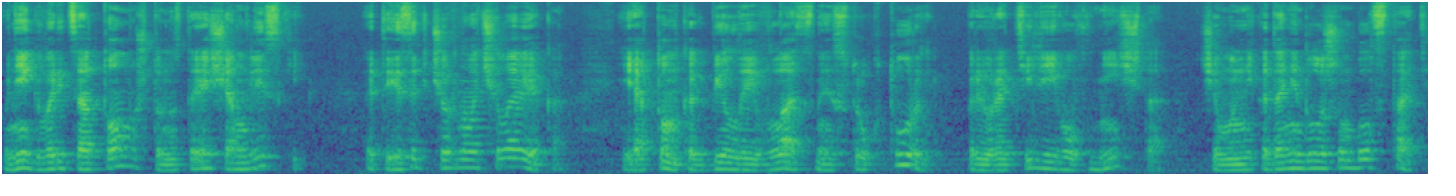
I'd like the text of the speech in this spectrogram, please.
В ней говорится о том, что настоящий английский – это язык черного человека, и о том, как белые властные структуры превратили его в нечто, чем он никогда не должен был стать,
